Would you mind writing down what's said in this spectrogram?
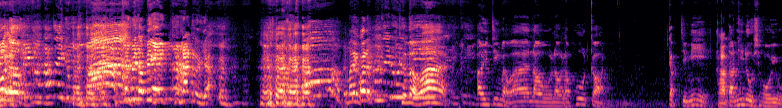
พวกเธอพี่เขาตั้งใจดูมากไม่ไม่ต้องมีคือนั่งดูอย่างเงี้ยไม่คือแบบว่า เอาจริงๆแบบว่าเราเราเราพูดก่อนกับจิมมี่ครับตอนที่ดูโชว์อยู่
